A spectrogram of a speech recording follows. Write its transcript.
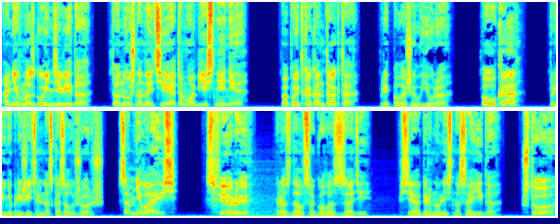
а не в мозгу индивида, то нужно найти этому объяснение. Попытка контакта – предположил Юра. «Паука?» – пренебрежительно сказал Жорж. «Сомневаюсь». «Сферы?» – раздался голос сзади. Все обернулись на Саида. «Что?»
